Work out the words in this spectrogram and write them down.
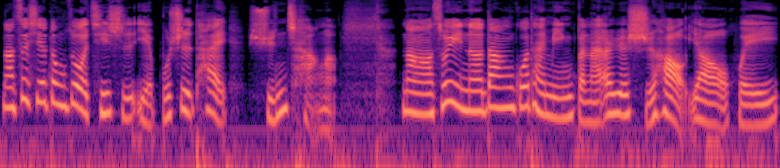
那这些动作其实也不是太寻常啊。那所以呢，当郭台铭本来二月十号要回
